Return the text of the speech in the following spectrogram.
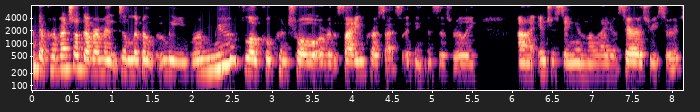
the provincial government deliberately removed local control over the siting process. I think this is really uh, interesting in the light of Sarah's research.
